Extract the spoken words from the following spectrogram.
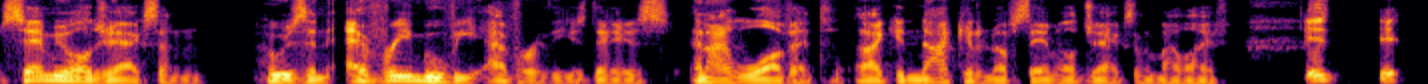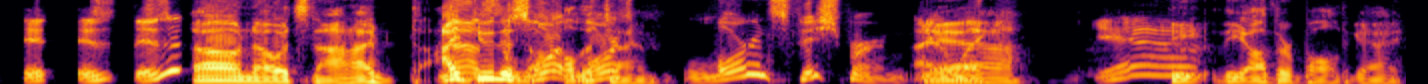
Samuel Jackson, who is in every movie ever these days, and I love it. I cannot get enough Samuel Jackson in my life. It it it is is it? Oh no, it's not. I I do this Laurence- all the time. Laurence Fishburne. I yeah, like yeah. the the other bald guy.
